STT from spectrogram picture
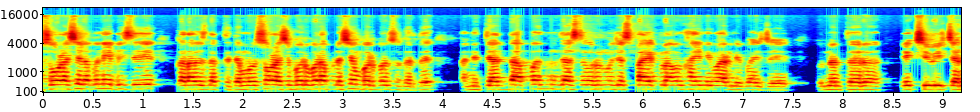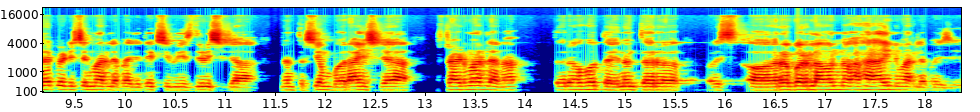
सोळाशेला पण एबीसी करावीच लागते. त्यामुळे सोळाशे बरोबर आपलं शंभर पण सुधारते आणि त्यात आपण जास्त करून म्हणजे स्पाइक लावून हायनी मारली पाहिजे. नंतर एकशे वीसच्या रेपिटेशन मारल्या पाहिजेत. एकशे वीस दीडशेच्या नंतर शंभर ऐंशीच्या स्ट्राईड मारल्या ना तर होतंय. नंतर रबर लावून हायनी मारल्या पाहिजे.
